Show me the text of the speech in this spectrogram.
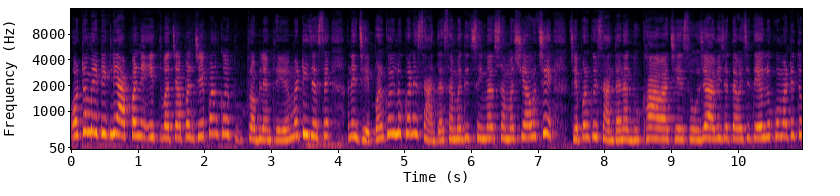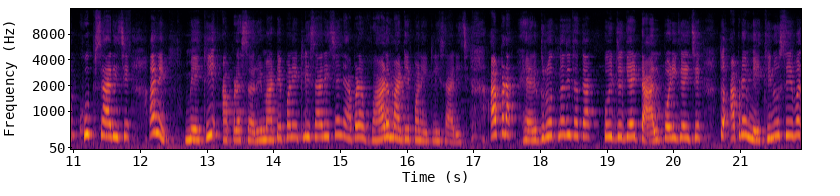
ઓટોમેટિકલી આપણને એ ત્વચા પર જે પણ કોઈ પ્રોબ્લેમ થઈ હોય મટી જશે. અને જે પણ કોઈ લોકોને સાંધા સંબંધિત સીમા સમસ્યાઓ છે, જે પણ કોઈ સાંધાના દુખાવા છે, સોજા આવી જતા હોય છે, તે લોકો માટે તો ખૂબ સારી છે. અને મેથી આપણા શરીર માટે પણ એટલી સારી છે ને આપણા વાળ માટે પણ એટલી સારી છે. આપણા હેર ગ્રોથ નથી થતા. કોઈ જગ્યાએ ટાલ પડી ગઈ છે. તો આપણે મેથીનું સેવન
